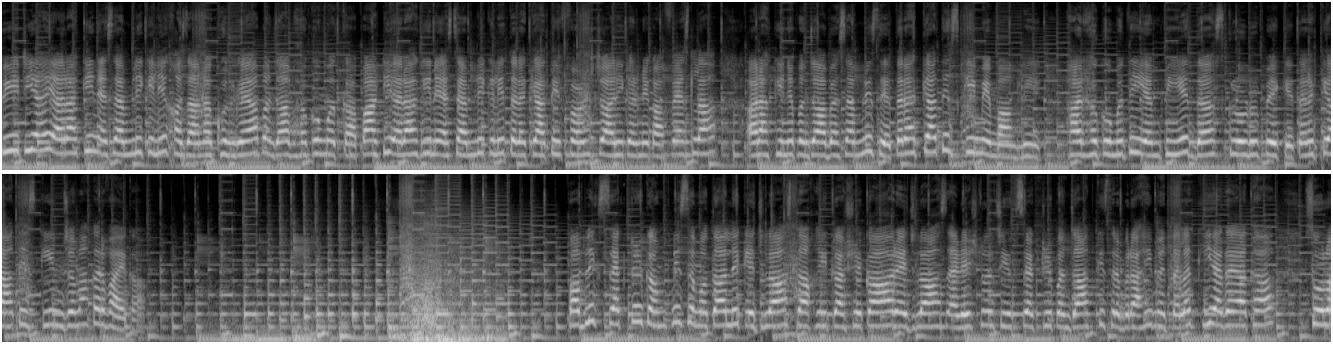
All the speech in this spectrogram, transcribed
پی ٹی آئی اراکین اسمبلی کے لیے خزانہ کھل گیا۔ پنجاب حکومت کا پارٹی اراکین اسمبلی کے لیے ترقیاتی فنڈ جاری کرنے کا فیصلہ۔ اراکین پنجاب اسمبلی سے ترقیاتی اسکیمیں مانگ لی ہر حکومتی ایم پی اے دس کروڑ روپے کے ترقیاتی اسکیم جمع کروائے گا۔ پبلک سیکٹر کمپنی سے متعلق اجلاس تاخیر کا شکار۔ اجلاس ایڈیشنل چیف سیکرٹری پنجاب کی سربراہی میں طلب کیا گیا تھا۔ سولہ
